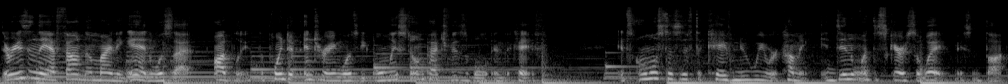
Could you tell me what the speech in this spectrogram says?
The reason they had found no mining in was that, oddly, the point of entering was the only stone patch visible in the cave. It's almost as if the cave knew we were coming. It didn't want to scare us away, Mason thought.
